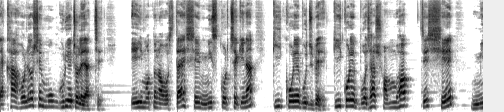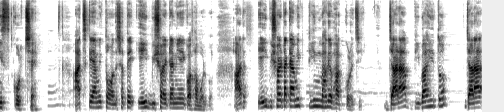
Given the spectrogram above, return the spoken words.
দেখা হলেও সে মুখ ঘুরিয়ে চলে যাচ্ছে। এই মতন অবস্থায় সে মিস করছে কি না কী করে বুঝবে, কি করে বোঝা সম্ভব যে সে মিস করছে? আজকে আমি তোমাদের সাথে এই বিষয়টা নিয়েই কথা বলব। আর এই বিষয়টাকে আমি তিন ভাগে ভাগ করেছি। যারা বিবাহিত, যারা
